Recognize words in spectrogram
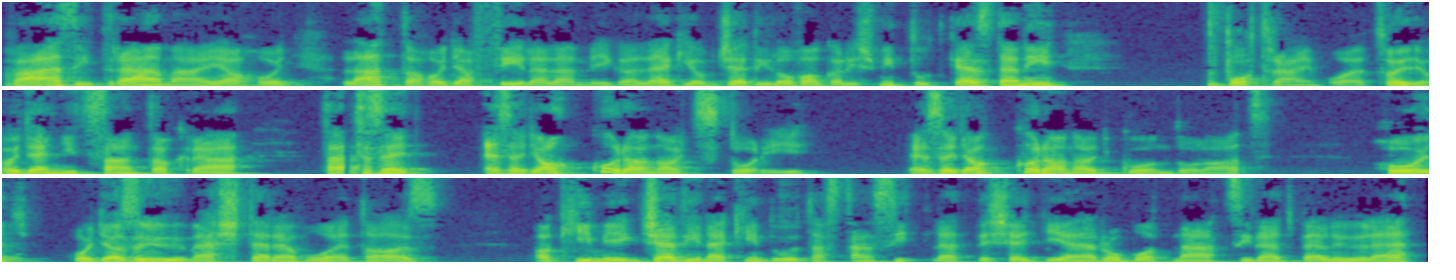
vázi drámája, hogy látta, hogy a félelem még a legjobb Jedi lovaggal is mit tud kezdeni, botrány volt, hogy, hogy ennyit szántak rá. Tehát ez egy, ez egy akkora nagy sztori, ez egy akkora nagy gondolat, hogy, hogy az ő mestere volt az, aki még Jedinek indult, aztán Sith lett, és egy ilyen robot náci lett belőle,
